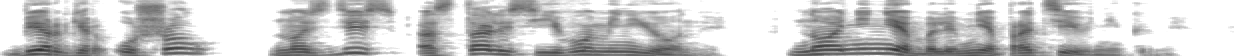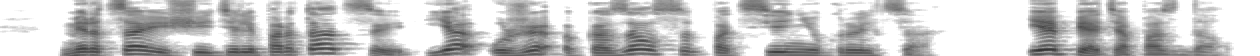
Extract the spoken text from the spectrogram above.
Бергер ушел, но здесь остались его миньоны. Но они не были мне противниками. Мерцающей телепортации я уже оказался под сенью крыльца. И опять опоздал,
